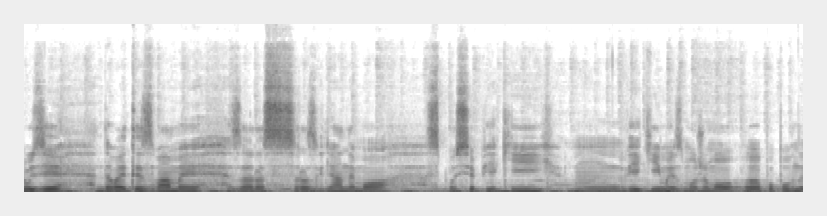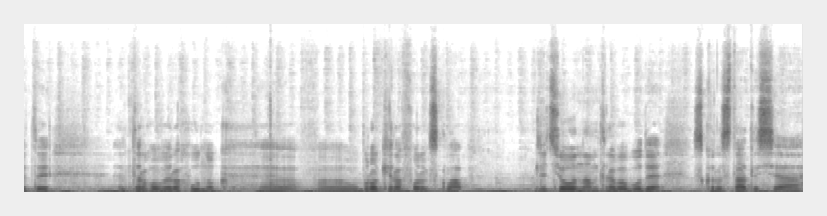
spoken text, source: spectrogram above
Друзі, давайте з вами зараз розглянемо спосіб, який, в який ми зможемо е, поповнити торговий рахунок е, у брокера Forex Club. Для цього нам треба буде скористатися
